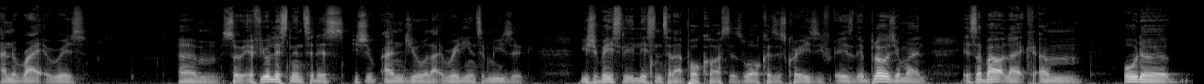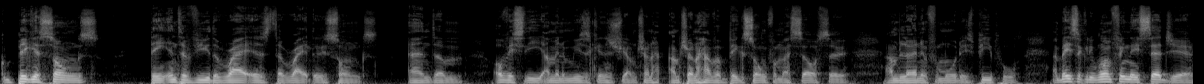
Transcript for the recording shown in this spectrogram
"And the Writer Is." Um, so if you're listening to this, you should and you're like really into music, you should basically listen to that podcast as well because it's crazy. It blows your mind. It's about like um all the biggest songs. They interview the writers that write those songs, and um obviously I'm in the music industry. I'm trying to I'm trying to have a big song for myself, so I'm learning from all these people. And basically, one thing they said yeah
